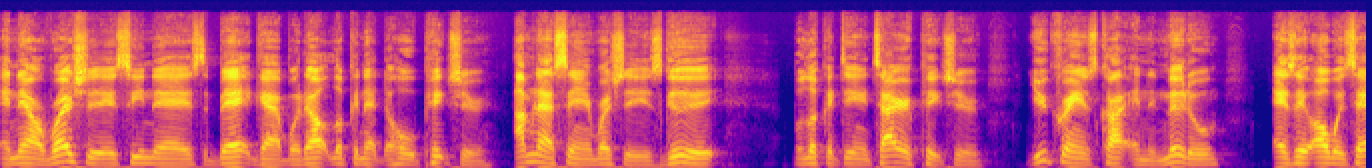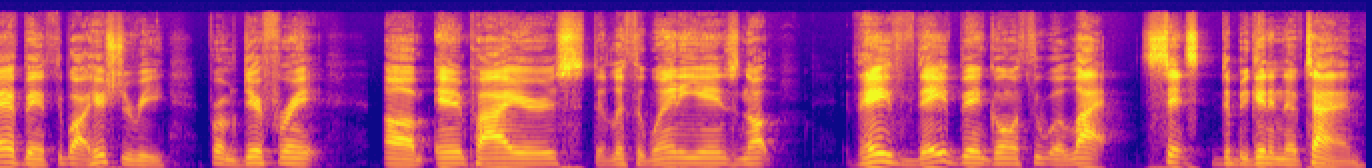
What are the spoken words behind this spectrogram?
And now Russia is seen as the bad guy without looking at the whole picture. I'm not saying Russia is good, but look at the entire picture. Ukraine's caught in the middle, as they always have been throughout history, from different um, empires, the Lithuanians, not they've they've been going through a lot since the beginning of time.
